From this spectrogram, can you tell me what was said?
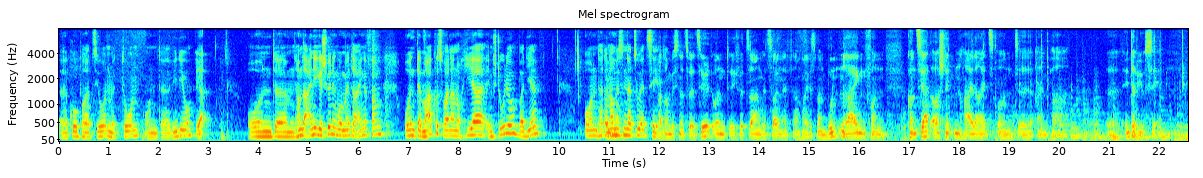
äh, Kooperation mit Ton und äh, Video. Ja, Und ähm, haben da einige schöne Momente eingefangen. Und der Markus war dann noch hier im Studio bei dir und hat auch noch Genau. ein bisschen dazu erzählt. hat noch ein bisschen dazu erzählt und ich würde sagen, wir zeigen einfach mal erstmal einen bunten Reigen von Konzertausschnitten, Highlights und äh, ein paar äh, Interviewszenen.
